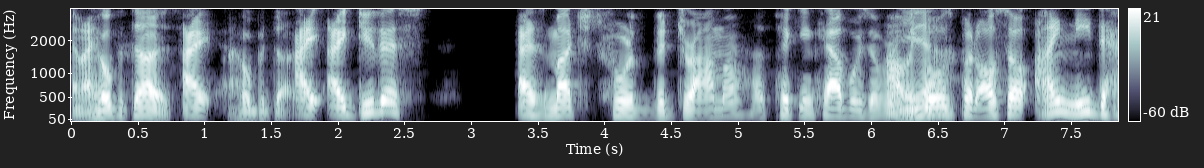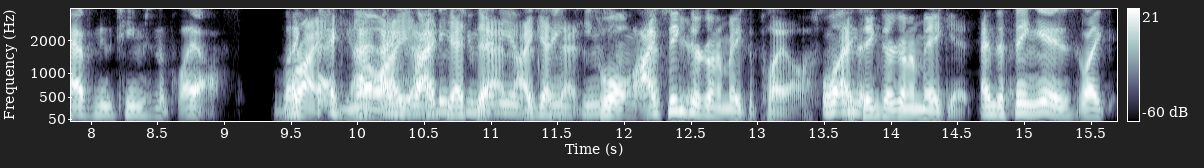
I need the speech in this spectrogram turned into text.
and I hope it does. I- I hope it does. I, I do this as much for the drama of picking Cowboys over Oh, yeah. Eagles, but also I need to have new teams in the playoffs. Like, right? I- no, I- I, get that. I get that. Well, I think year. they're going to make the playoffs. Well, I and the- think they're going to make it. And the thing is, like,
